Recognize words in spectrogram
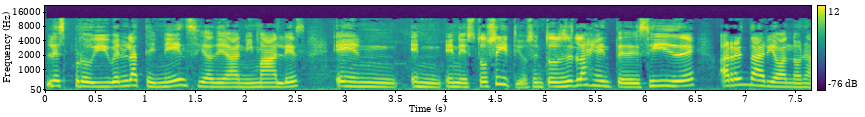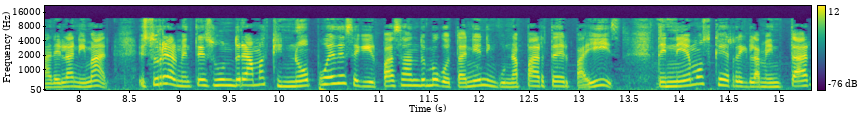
les prohíben la tenencia de animales en, en, en estos sitios. Entonces la gente decide arrendar y abandonar el animal. Esto realmente es un drama que no puede seguir pasando en Bogotá ni en ninguna parte del país. Tenemos que reglamentar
